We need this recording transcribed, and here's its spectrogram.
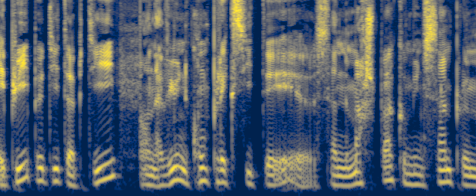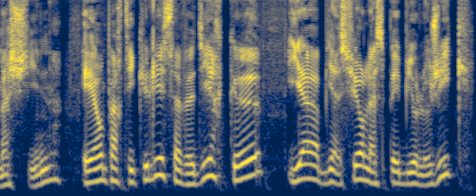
Et puis petit à petit, on a vu une complexité, euh, ça ne marche pas comme une simple machine. Et en particulier, ça veut dire qu'il y a bien sûr l'aspect biologique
